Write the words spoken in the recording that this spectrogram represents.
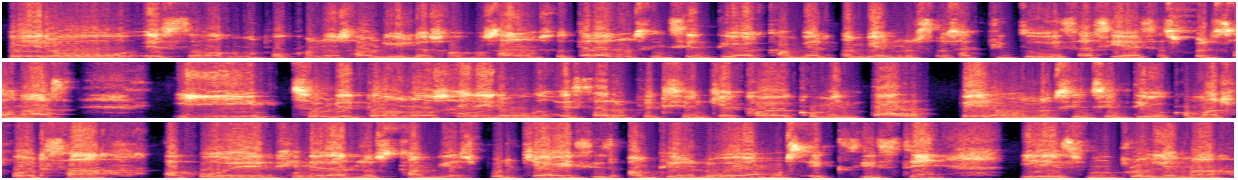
pero esto un poco nos abrió los ojos a nosotras, nos incentivó a cambiar también nuestras actitudes hacia esas personas y sobre todo nos generó esta reflexión que acabo de comentar, pero nos incentivó con más fuerza a poder generar los cambios porque a veces, aunque no lo veamos, existe y es un problema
